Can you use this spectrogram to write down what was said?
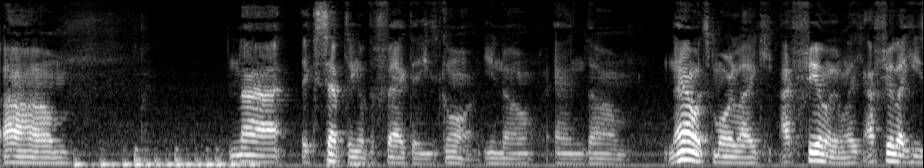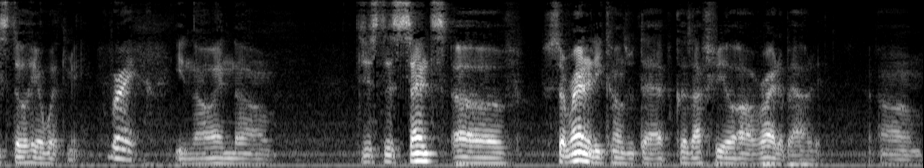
um, not accepting of the fact that he's gone, you know, and um, now it's more like I feel him, like I feel like he's still here with me Right. you know, and um, just this sense of serenity comes with that because I feel all right about it. Um,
